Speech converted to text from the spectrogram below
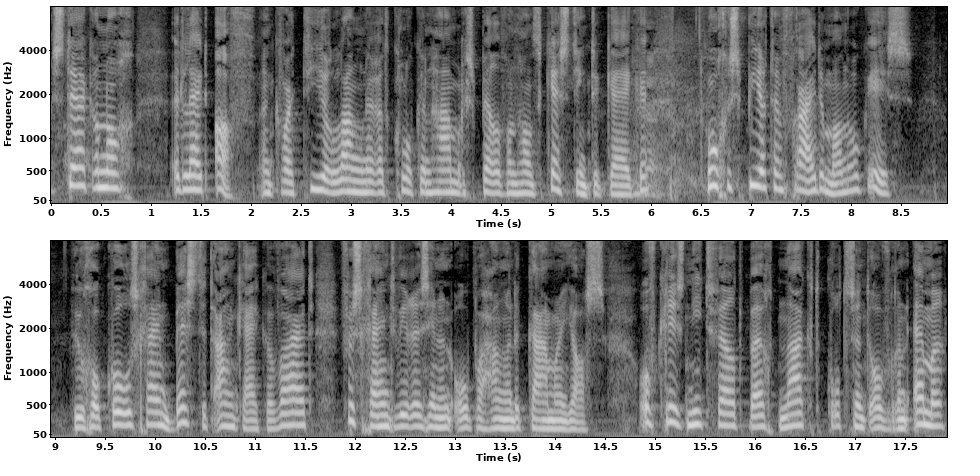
Sterker nog, het leidt af een kwartier lang naar het klok- en hamerspel van Hans Kesting te kijken... hoe gespierd en fraai de man ook is. Hugo Koolschijn, best het aankijken waard... verschijnt weer eens in een openhangende kamerjas. Of Chris Nietveld buigt naakt kotsend over een emmer...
